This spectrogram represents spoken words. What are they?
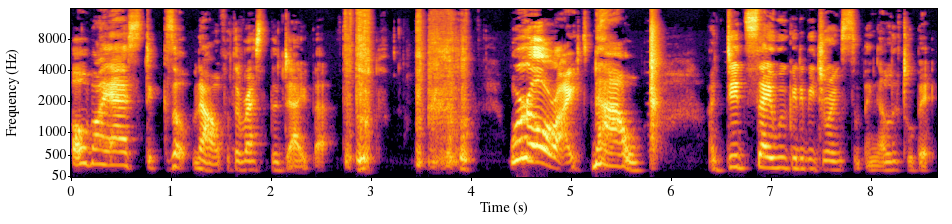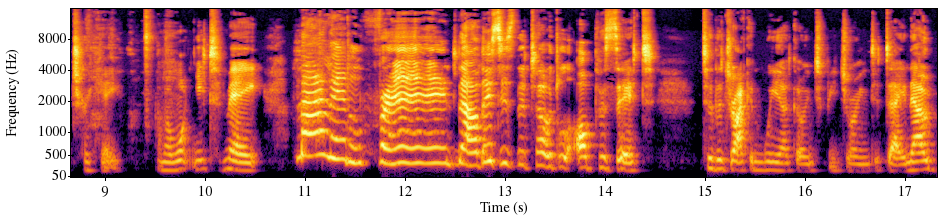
all my hair sticks up now for the rest of the day, but we're all right now. I did say we are going to be drawing something a little bit tricky. And I want you to meet my little friend. Now, this is the total opposite to the dragon we are going to be drawing today. Now,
